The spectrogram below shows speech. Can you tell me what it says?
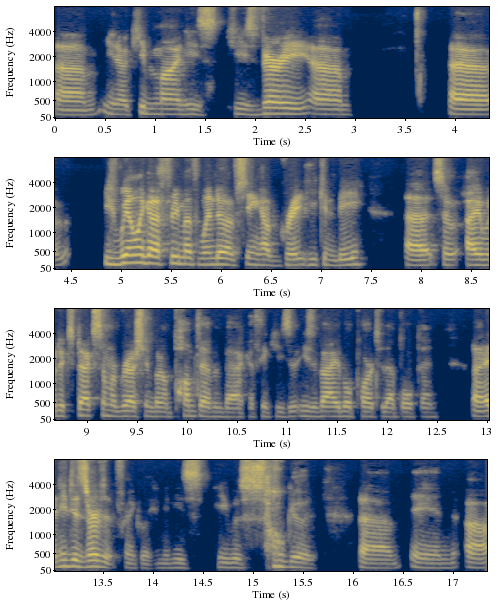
Um, you know, keep in mind he's he's very. Um, uh, he's, we only got a three month window of seeing how great he can be. Uh, so I would expect some regression, but I'm pumped to have him back. I think he's a, he's a valuable part to that bullpen, uh, and he deserves it. Frankly, I mean he's he was so good uh, in uh,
